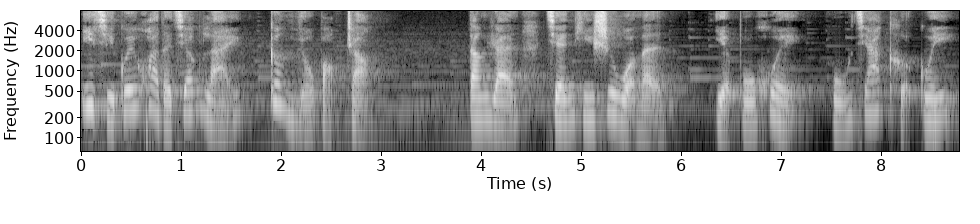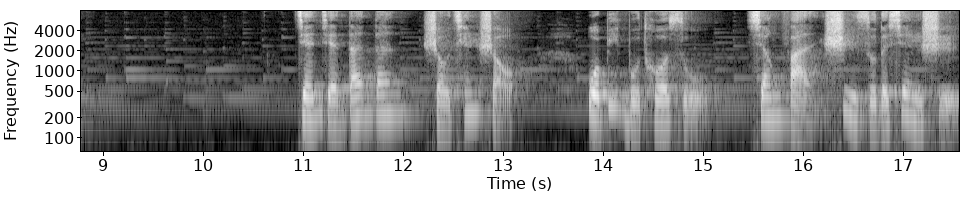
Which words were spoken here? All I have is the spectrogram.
一起规划的将来更有保障。当然，前提是我们也不会无家可归。简简单单手牵手，我并不脱俗；相反，世俗的现实，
